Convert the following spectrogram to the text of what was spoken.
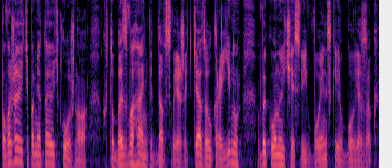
поважають і пам'ятають кожного, хто без вагань віддав своє життя за Україну, виконуючи свій воїнський обов'язок.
